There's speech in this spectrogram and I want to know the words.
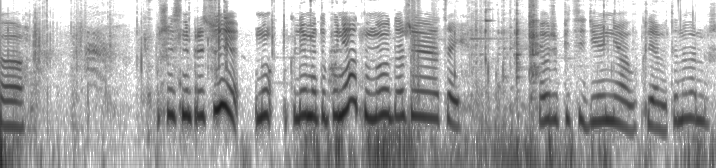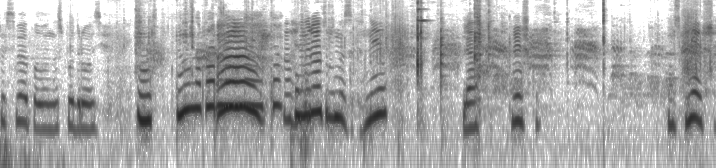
Е, Щось не працює, ну, клеммы то понятно, но даже цей. Я вже підсоединяв клеммы. То, напевно, щось випало у нас по дорозі. Ну, наверное, А генератор у нас згнив. Бля, кришка. Не згнивши.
